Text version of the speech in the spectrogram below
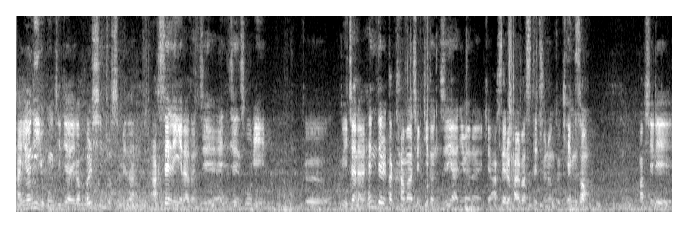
당연히 60 TDI가 훨씬 좋습니다. 악셀링이라든지 엔진 소리 그, 그 있잖아요. 핸들 딱 감아 제끼던지 아니면은 이렇게 악셀을 밟았을 때 주는 그 감성 확실히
